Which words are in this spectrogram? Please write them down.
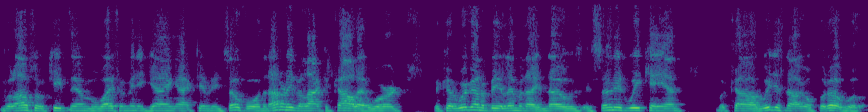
we'll also keep them away from any gang activity and so forth. And I don't even like to call that word because we're going to be eliminating those as soon as we can because we're just not going to put up with them.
